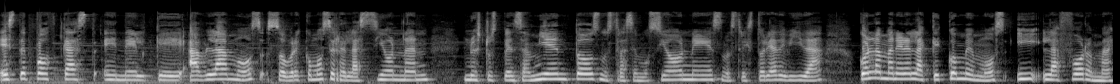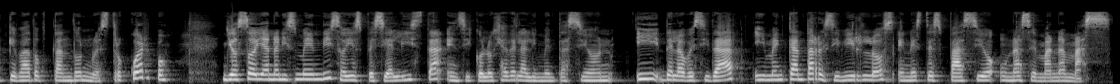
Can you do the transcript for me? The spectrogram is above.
este podcast en el que hablamos sobre cómo se relacionan nuestros pensamientos, nuestras emociones, nuestra historia de vida con la manera en la que comemos y la forma que va adoptando nuestro cuerpo. Yo soy Ana Arismendi, soy especialista en psicología de la alimentación y de la obesidad y me encanta recibirlos en este espacio una semana más.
